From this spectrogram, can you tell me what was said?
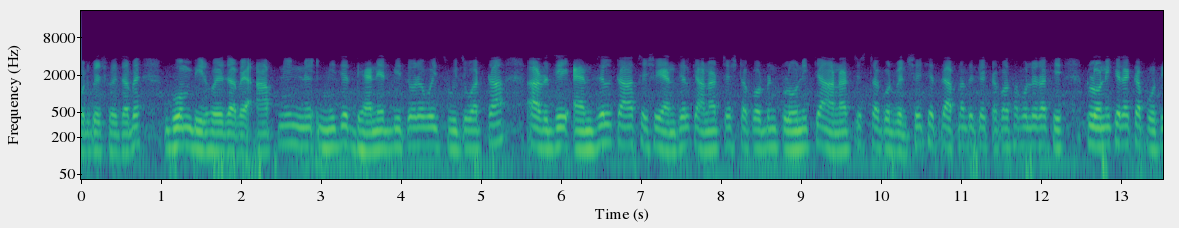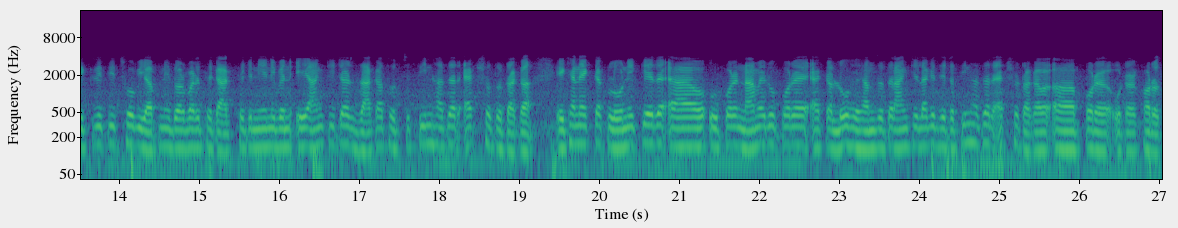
পরিবেশ হয়ে যাবে, গম্ভীর হয়ে যাবে। আপনি নিজের ধ্যানের ভিতরে ওই সুইচ ওয়ার্ডটা আর যে অ্যাঞ্জেলটা আছে, সেই অ্যাঞ্জেলকে আনার চেষ্টা করবেন, ক্লোনিককে আনার চেষ্টা করবেন। সেই ক্ষেত্রে আপনাদেরকে একটা কথা বলে রাখি, ক্লোনিকের একটা প্রতিকৃতি ছবি আপনি দরবারে থেকে আগ থেকে নিয়ে নেবেন। এই আংটিটার জাকাত হচ্ছে তিন হাজার একশত টাকা। এখানে একটা ক্লোনিকের উপরে, নামের উপরে একটা লোহে হামজাতের আংটি লাগে, যেটা তিন হাজার একশো টাকা পরে ওটার খরচ।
